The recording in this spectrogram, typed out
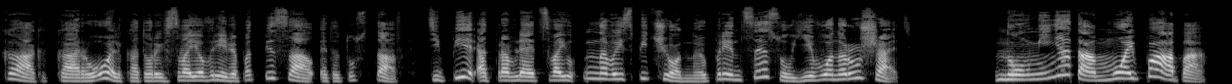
как король, который в свое время подписал этот устав, теперь отправляет свою новоиспеченную принцессу его нарушать. «Но у меня там мой папа!»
